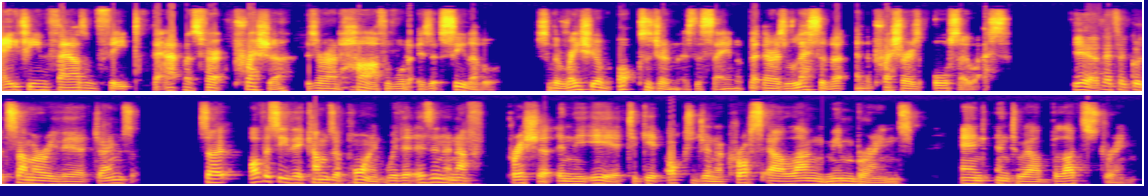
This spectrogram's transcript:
18,000 feet, the atmospheric pressure is around half of what it is at sea level. So the ratio of oxygen is the same, but there is less of it and the pressure is also less. Yeah, that's a good summary there, James. So obviously, there comes a point where there isn't enough pressure in the air to get oxygen across our lung membranes and into our bloodstream.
